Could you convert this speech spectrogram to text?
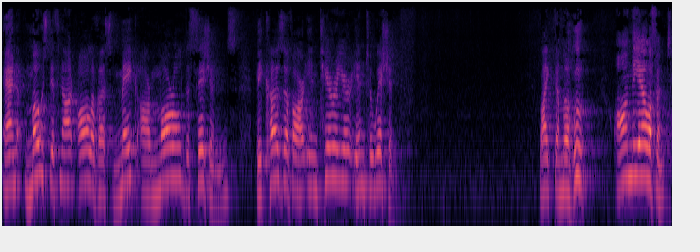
And most, if not all of us, make our moral decisions because of our interior intuition. Like the mahout on the elephant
